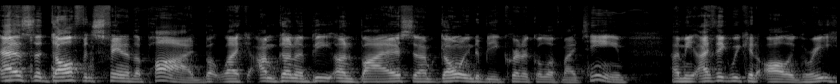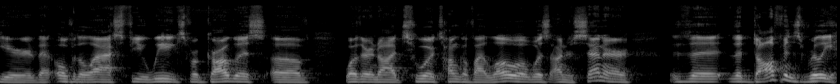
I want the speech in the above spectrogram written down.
as the Dolphins fan of the pod, but like I'm gonna be unbiased and I'm going to be critical of my team. I mean, I think we can all agree here that over the last few weeks, regardless of whether or not Tua Tagovailoa was under center, the the Dolphins really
